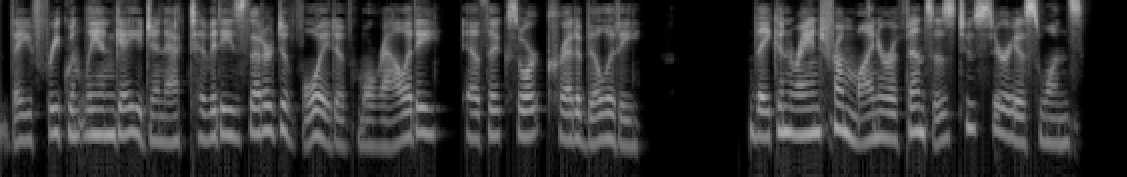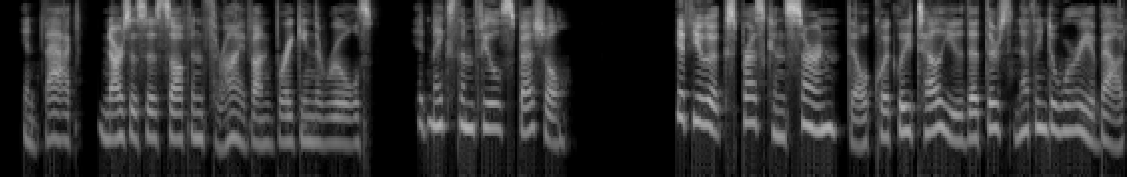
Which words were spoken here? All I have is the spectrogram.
They frequently engage in activities that are devoid of morality, ethics, or credibility. They can range from minor offenses to serious ones. In fact, narcissists often thrive on breaking the rules. It makes them feel special. If you express concern, they'll quickly tell you that there's nothing to worry about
